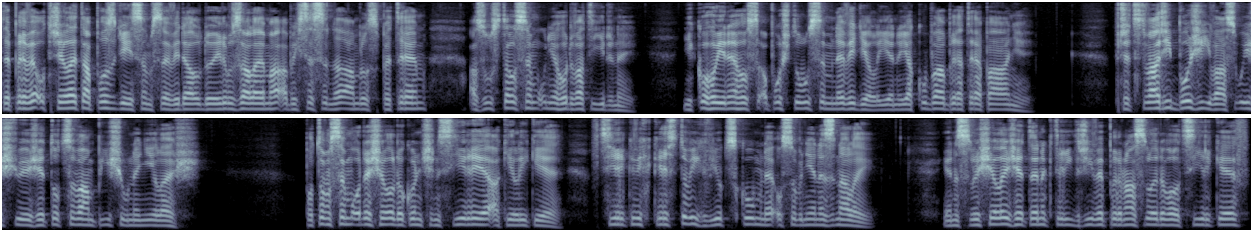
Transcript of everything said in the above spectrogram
Teprve o tři léta později jsem se vydal do Jeruzaléma, abych se seznámil s Petrem a zůstal jsem u něho dva týdny. Nikoho jiného z apoštolů jsem neviděl, jen Jakuba, bratra páně. Před tváří boží vás ujišťuje, že to, co vám píšu, není lež. Potom jsem odešel do končin Sýrie a Kilikie. V církvích Kristových v Judsku mne osobně neznali. Jen slyšeli, že ten, který dříve pronásledoval církev,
